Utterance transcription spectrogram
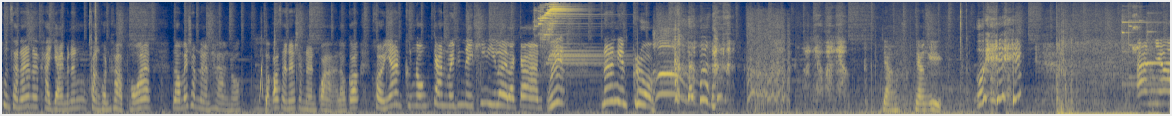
คุณซาน่านะคะย้ายมานั่งฝั่งคนขับ เพราะว่าเราไม่ชำนาญทางเนาะแล้วก็ซาน่าชำนาญกว่า แล้วก็ขออนุญาตคือน้องกันไว้ในที่นี้เลยละกันวิหน้าเนียนกรุบมาแล้วมาแล้วยังยังอีกอุ้ยอันยอ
